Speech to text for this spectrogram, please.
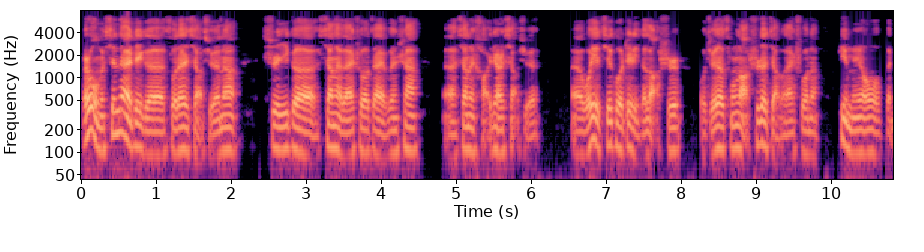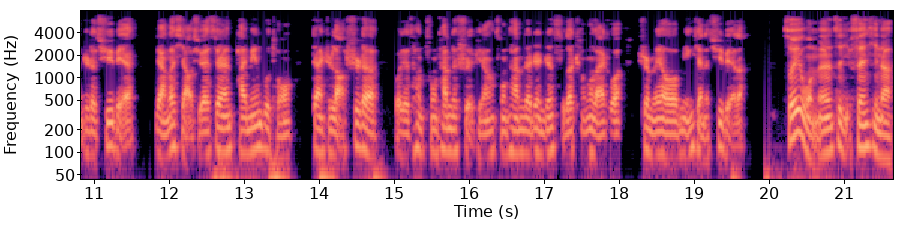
而我们现在这个所在的小学呢，是一个相对来说在温莎呃相对好一点的小学。呃，我也接过这里的老师，我觉得从老师的角度来说呢，并没有本质的区别。两个小学虽然排名不同，但是老师的，我觉得他从他们的水平，从他们的认真负责程度来说是没有明显的区别的。所以我们自己分析呢，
